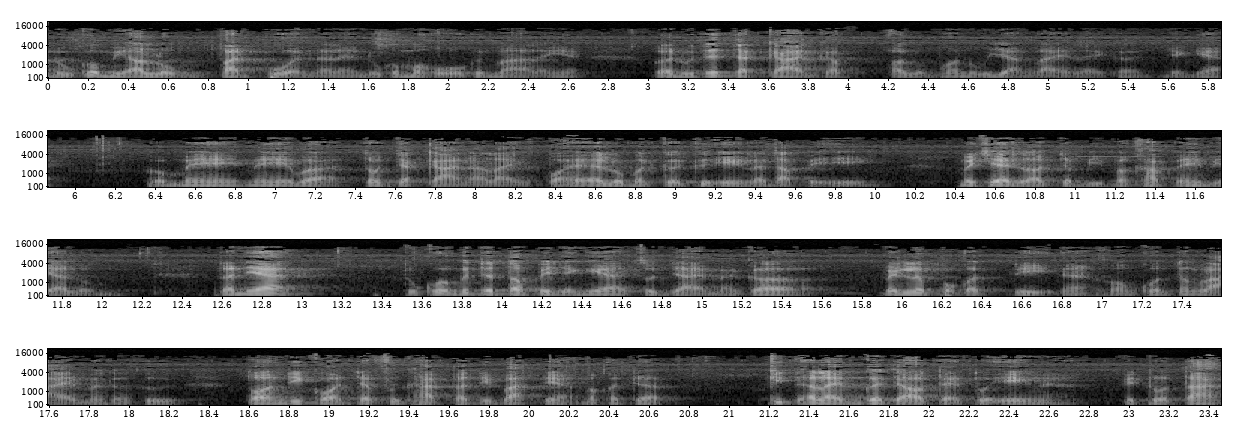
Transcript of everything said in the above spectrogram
หนูก็มีอารมณ์ปั่นป่วนอะไรหนูก็โมโหขึ้นมาอะไรเงี้ย ก็หนูจะจัดการกับอารมณ์ของหนูอย่างไรอะไรก็อย่างเงี้ย ก็ไม่ให้ไม่ให้ว่าต้องจัดการอะไร ปล่อยให้อารมณ์มันเกิดขึ้นเองแล้วดับไปเอง ไม่ใช่เราจะบีบบังคับไม่ให้มีอารมณ์ ตอนเนี้ยทุกคนก็จะต้องเป็นอย่างเงี้ยส่วนใหญ่มันก็เป็นเรื่องปกตินะของคนทั้งหลายมันก็คือ ตอนที่ก่อนจะฝึกหัดปฏิบัติเนี่ย มันก็จะคิดอะไรมันก็จะเอาแต่ตัวเองเนี่ยเป็นตัวตั้ง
